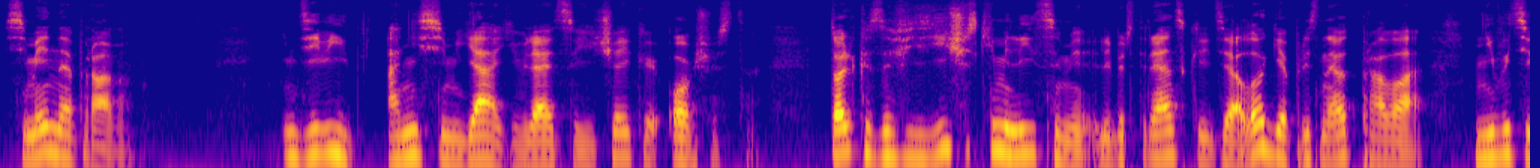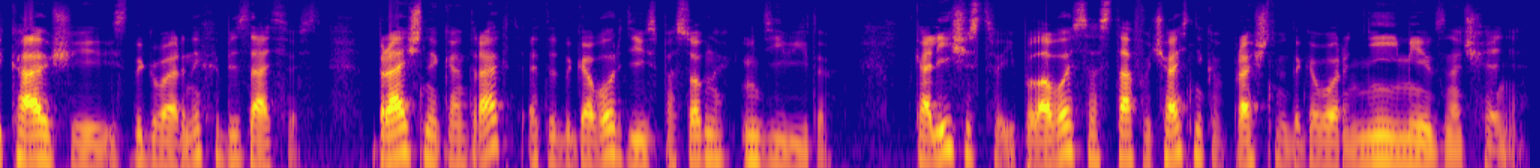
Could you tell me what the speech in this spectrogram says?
Семейное право. Индивид, а не семья, является ячейкой общества. Только за физическими лицами либертарианская идеология признает права, не вытекающие из договорных обязательств. Брачный контракт – это договор дееспособных индивидов. Количество и половой состав участников брачного договора не имеют значения.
